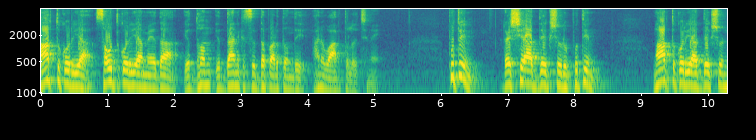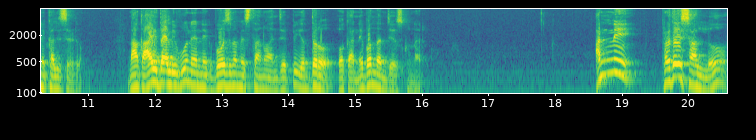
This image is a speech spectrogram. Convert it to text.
నార్త్ కొరియా సౌత్ కొరియా మీద యుద్ధం యుద్ధానికి సిద్ధపడుతుంది అని వార్తలు వచ్చినాయి. పుతిన్ రష్యా అధ్యక్షుడు పుతిన్ నార్త్ కొరియా అధ్యక్షుడిని కలిశాడు. నాకు ఆయుధాలు ఇవ్వు నేను నీకు భోజనం ఇస్తాను అని చెప్పి ఇద్దరు ఒక నిబంధన చేసుకున్నారు. అన్ని ప్రదేశాల్లో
